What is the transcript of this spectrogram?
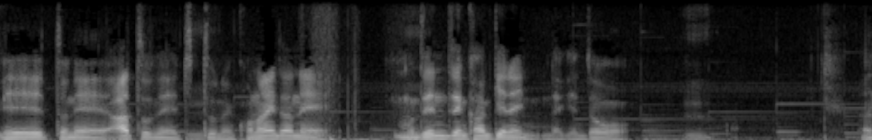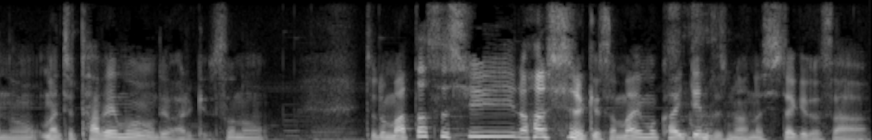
えー、っとねあとねちょっとね、この間ねもう全然関係ないんだけどうん。あのまあちょっと食べ物ではあるけどそのちょっとまた寿司の話だけどさ前も回転寿司の話したけどさ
